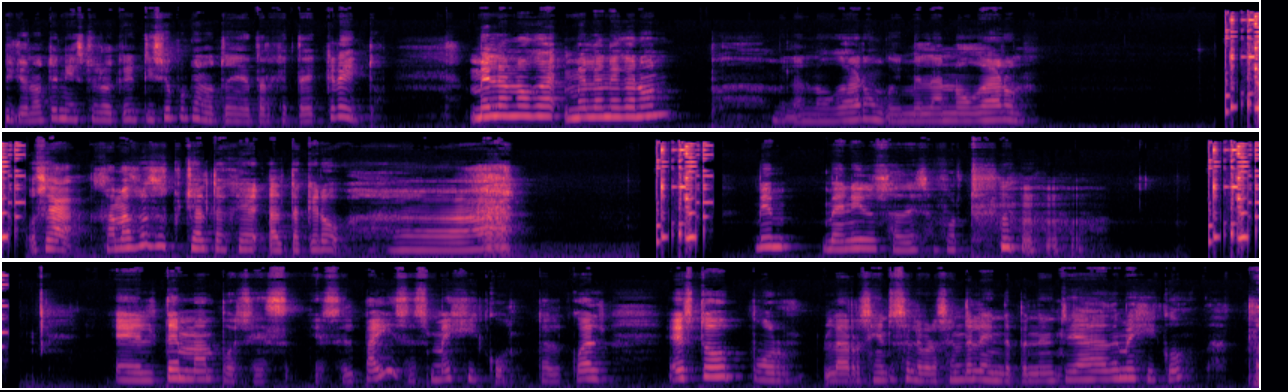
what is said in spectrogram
Yo no tenía historial crediticio porque no tenía tarjeta de crédito. Me la, me la negaron. Me la negaron, güey. Me la negaron. O sea, jamás vas a escuchar al, taquero. Ah. Bienvenidos a Desafortunado. El tema, pues, es, es el país, es México, tal cual. Esto por la reciente celebración de la independencia de México.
